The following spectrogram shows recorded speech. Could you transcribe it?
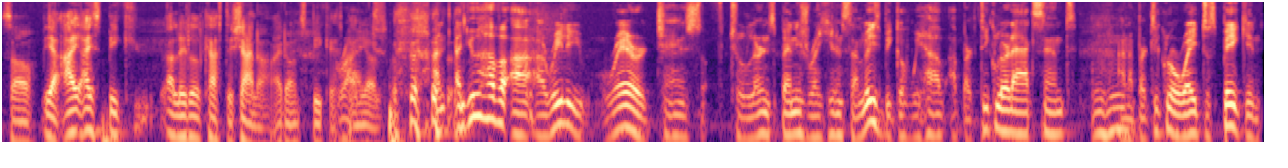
So yeah, I, I speak a little Castellano. I don't speak Espanol. Right. and, and you have a, a really rare chance of- to learn Spanish right here in San Luis because we have a particular accent and a particular way to speak. In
